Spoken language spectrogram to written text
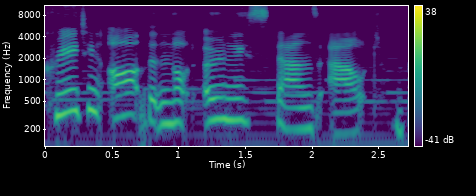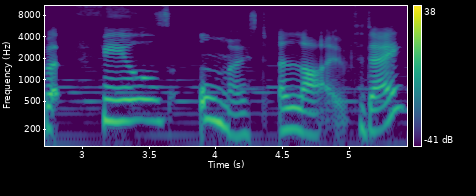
creating art that not only stands out, but feels almost alive. Today,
